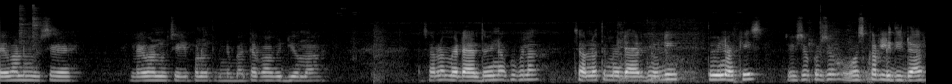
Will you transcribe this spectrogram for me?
લેવાનું છે? લેવાનું છે એ પણ હું તમને બતાવવા વિડીયોમાં. ચાલો, મેં દાળ ધોઈ નાખું પહેલાં. ચાલો તો મેં દાળ ધોઈ ધોઈ નાખીશ. જોઈ શકો છો, વોશ કરી લીધી ડાર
